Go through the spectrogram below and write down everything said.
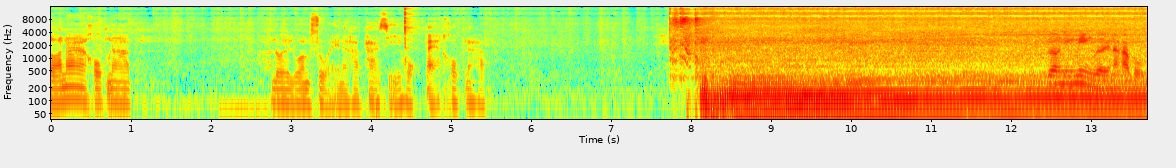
ล้อหน้าครบนะครับ โดยรวมสวยนะครับ ภาษีหกแปดครบนะครับเครื่องนิ่ง ๆ เลยนะครับผม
